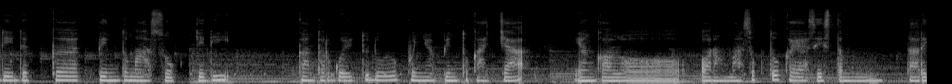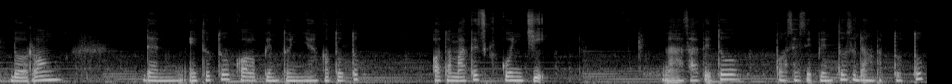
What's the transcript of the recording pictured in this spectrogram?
di deket pintu masuk. Jadi kantor gue itu dulu punya pintu kaca yang kalau orang masuk tuh kayak sistem tarik dorong. Dan itu tuh kalau pintunya ketutup otomatis kekunci. Nah saat itu posisi pintu sedang tertutup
